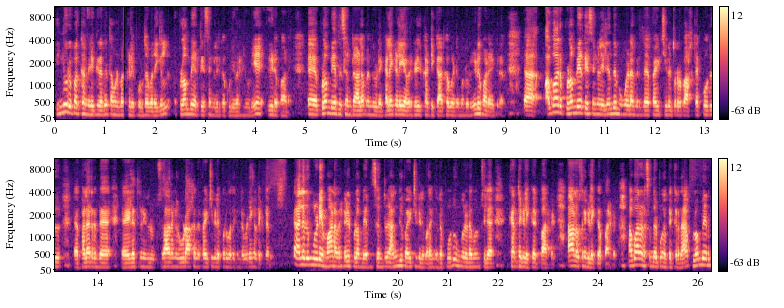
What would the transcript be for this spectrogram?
இன்னொரு பக்கம் இருக்கிறது தமிழ் மக்களை பொறுத்தவரையில் புலம்பெயர் தேசங்கள் இருக்கக்கூடியவர்களுடைய ஈடுபாடு. புலம்பெயர்ந்து சென்றாலும் எங்களுடைய கலைகளை அவர்கள் கட்டி காக்க வேண்டும் என்ற ஒரு ஈடுபாடு இருக்கிறது. அவ்வாறு புலம்பெயர் தேசங்களிலிருந்து உங்களிடம் இருந்த பயிற்சிகள் தொடர்பாக தற்போது பலர் இந்த அஹ் சாதனங்கள் ஊடாக அந்த பயிற்சிகளை பெறுவதற்கின்ற விடயங்கள் இருக்கிறது. அல்லது உங்களுடைய மாணவர்கள் புலம்பெயர்ந்து சென்று அங்கு பயிற்சிகளை வழங்குகின்ற போது உங்களிடமும் சில கருத்துக்களை கேட்பார்கள் ஆலோசனைகளை கேட்பார்கள். அவ்வாறான சந்தர்ப்பங்கள் இருக்கிறதா? புலம்பெயர்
